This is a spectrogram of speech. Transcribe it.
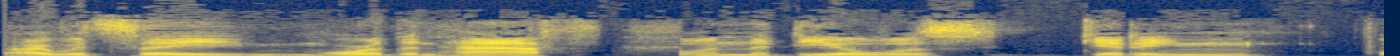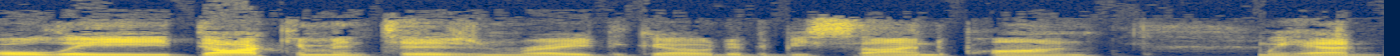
I would say more than half when the deal was getting fully documented and ready to go to be signed upon. We had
